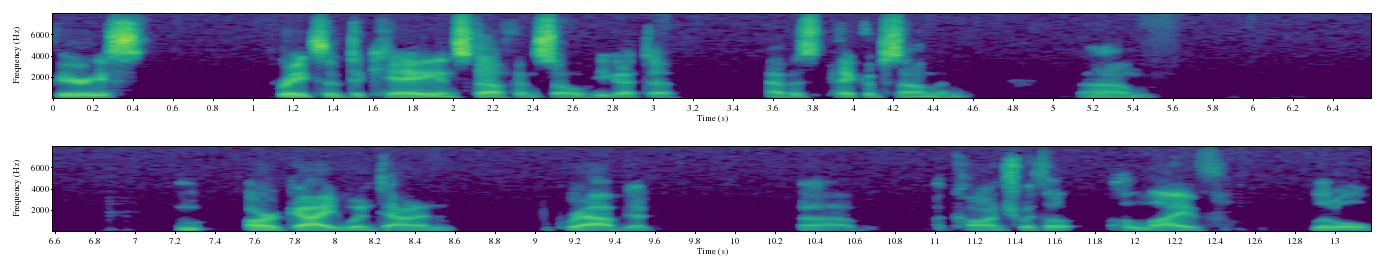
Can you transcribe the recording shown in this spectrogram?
various rates of decay and stuff and so he got to have his pick of some and um, our guide went down and grabbed a, uh, a conch with a, a live little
